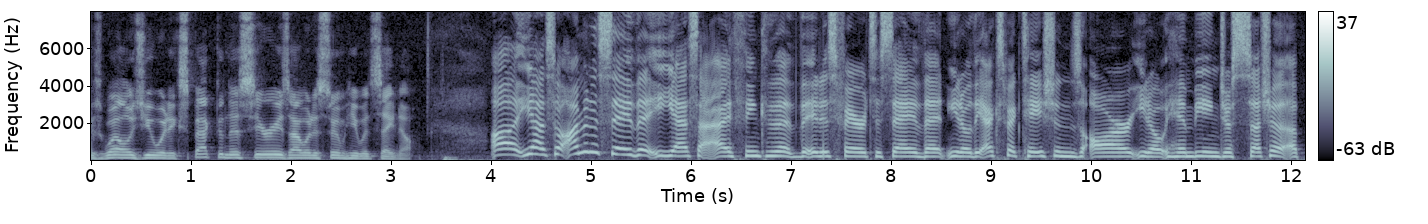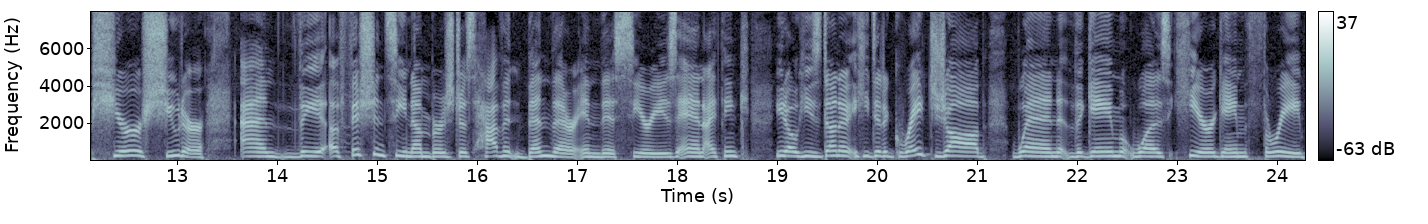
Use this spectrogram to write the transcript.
as well as you would expect in this series? I would assume he would say no. Uh, yeah, so I'm going to say that yes, I think that it is fair to say that you know the expectations are you know him being just such a, a, pure shooter, and the efficiency numbers just haven't been there in this series. And I think you know he's done a he did a great job when the game was here, Game Three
